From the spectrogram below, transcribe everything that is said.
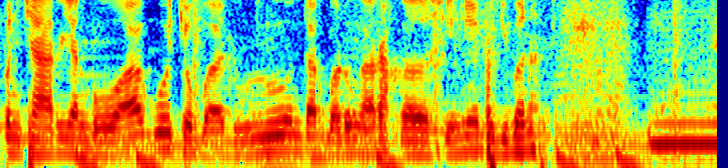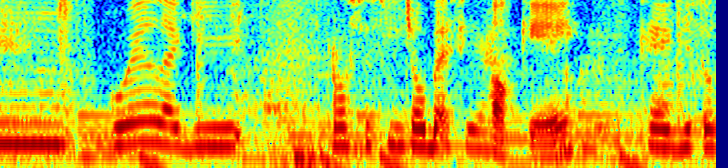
pencarian bahwa ah, gue coba dulu, ntar baru ngarah ke sini apa gimana? hmm, gue lagi proses mencoba sih ya Oke. kayak gitu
